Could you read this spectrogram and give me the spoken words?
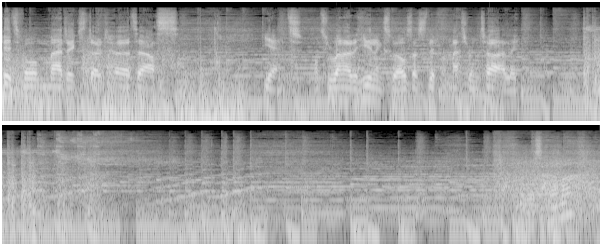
Pitiful magics don't hurt us. Yet. Once we run out of healing spells, that's a different matter entirely. Force Hammer.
